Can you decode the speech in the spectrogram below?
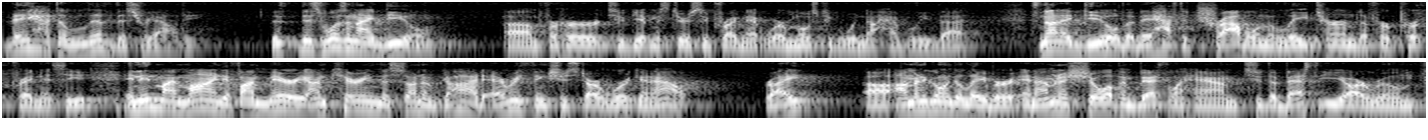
they had to live this reality. This, this wasn't ideal um, for her to get mysteriously pregnant, where most people would not have believed that. It's not ideal that they have to travel in the late terms of her per- pregnancy. And in my mind, if I'm Mary, I'm carrying the Son of God, everything should start working out, right? Uh, I'm going to go into labor and I'm going to show up in Bethlehem to the best ER room.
